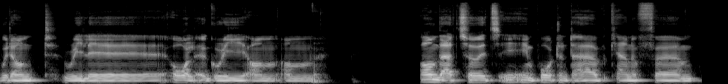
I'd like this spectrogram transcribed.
we don't really all agree on on on that so it's important to have kind of um,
